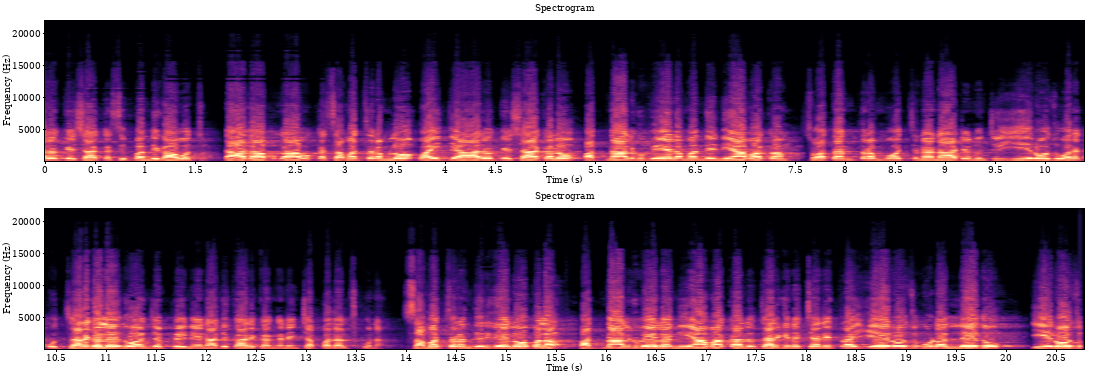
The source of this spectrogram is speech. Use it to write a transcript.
ఆరోగ్య శాఖ సిబ్బంది కావచ్చు. దాదాపుగా ఒక సంవత్సరంలో వైద్య ఆరోగ్య శాఖలో పద్నాలుగు వేల మంది నియామకం స్వతంత్రం వచ్చిన నాటి నుంచి ఈ రోజు వరకు జరగలేదు అని చెప్పి నేను అధికారికంగా నేను చెప్పదలుచుకున్నా. సంవత్సరం తిరిగే లోపల పద్నాలుగు వేల నియామకాలు జరిగిన చరిత్ర ఏ రోజు కూడా లేదు. ఈ రోజు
